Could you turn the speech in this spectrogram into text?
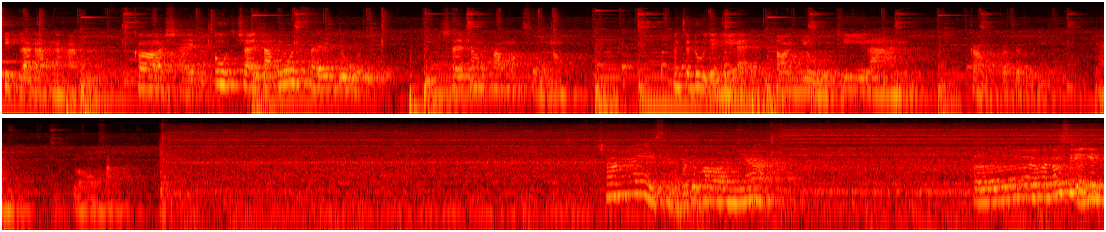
10 ระดับนะครับ ก็ใช้อู้ใช้ตามอุ้ยไฟดูดใช้ตามความเหมาะสมเนาะมันจะดูดอย่างนี้แหละ ตอนอยู่ที่ร้านเก่าก็จะดูอย่างนี้นะลองฟังใช่เสียงมันจะประมาณเนี้ยเออ มันต้องเสียงอย่าง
